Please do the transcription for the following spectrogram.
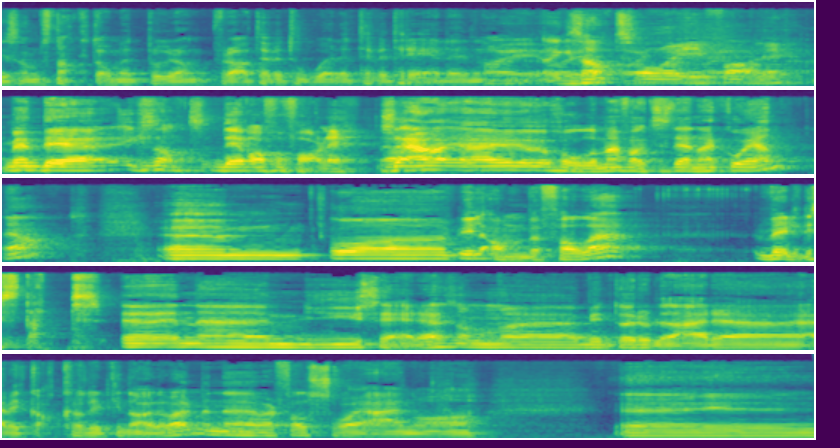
liksom snakket om et program fra TV2 eller TV3 eller noe. Oi, ikke sant? Oi, farlig. Men det, ikke sant? det var for farlig. Så jeg, jeg holder meg faktisk til NRK1. Ja. Um, og vil anbefale veldig sterkt en eh, ny serie som uh, begynte å rulle der uh, Jeg vet ikke akkurat hvilken dag det var, men eh, i hvert fall så jeg nå eh,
